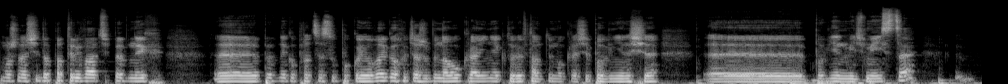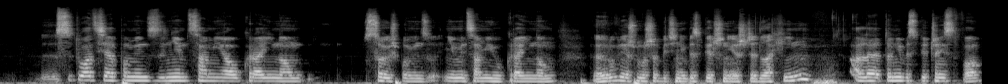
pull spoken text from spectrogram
można się dopatrywać pewnych, pewnego procesu pokojowego, chociażby na Ukrainie, który w tamtym okresie powinien się powinien mieć miejsce. Sytuacja pomiędzy Niemcami a Ukrainą, sojusz pomiędzy Niemcami i Ukrainą również może być niebezpieczny jeszcze dla Chin, ale to niebezpieczeństwo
